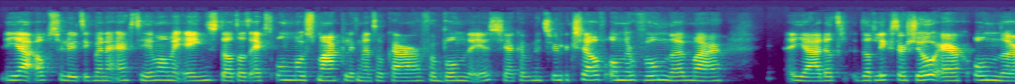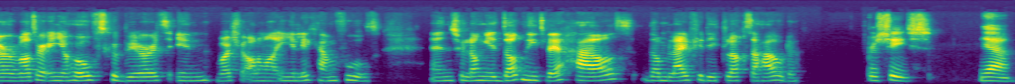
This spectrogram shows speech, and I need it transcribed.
Ja, absoluut. Ik ben er echt helemaal mee eens dat dat echt onlosmakelijk met elkaar verbonden is. Ja, ik heb het natuurlijk zelf ondervonden, maar ja, dat, dat ligt er zo erg onder wat er in je hoofd gebeurt, in wat je allemaal in je lichaam voelt. En zolang je dat niet weghaalt, dan blijf je die klachten houden. Precies. Ja,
